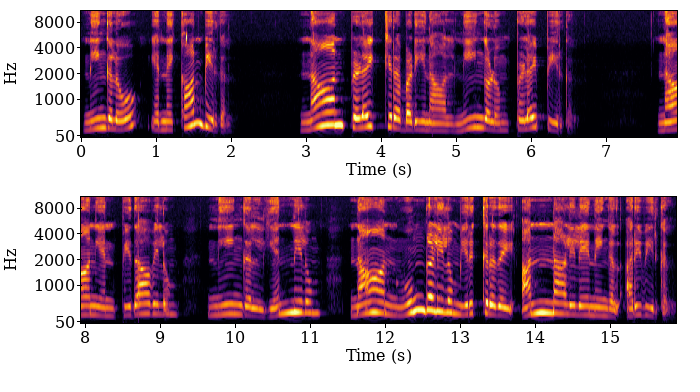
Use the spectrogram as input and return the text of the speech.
நீங்களோ என்னை காண்பீர்கள். நான் பிழைக்கிறபடியினால் நீங்களும் பிழைப்பீர்கள். நான் என் பிதாவிலும் நீங்கள் என்னிலும் நான் உங்களிலும் இருக்கிறதை அந்நாளிலே நீங்கள் அறிவீர்கள்.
